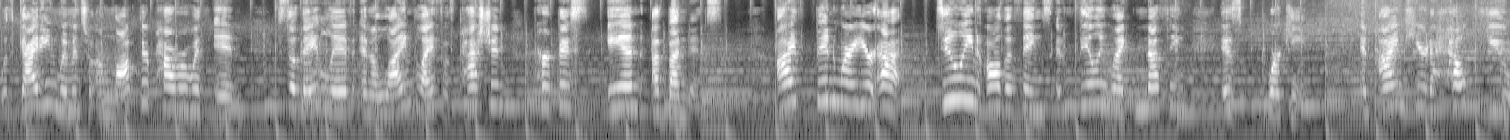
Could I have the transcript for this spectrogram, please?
with guiding women to unlock their power within so they live an aligned life of passion, purpose, and abundance. I've been where you're at, doing all the things and feeling like nothing is working. And I'm here to help you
